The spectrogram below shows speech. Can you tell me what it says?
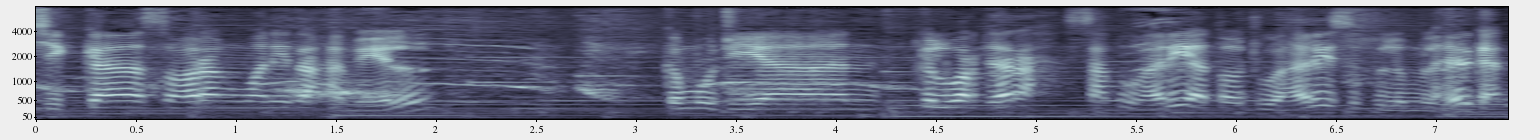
jika seorang wanita hamil kemudian keluar darah satu hari atau dua hari sebelum melahirkan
